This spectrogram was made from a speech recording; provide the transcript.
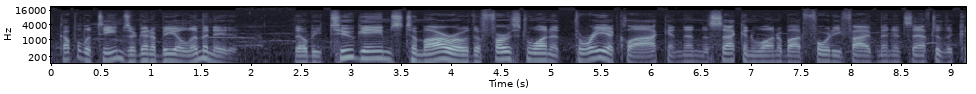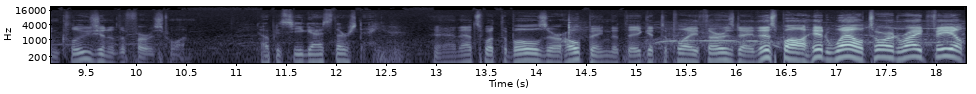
a couple of teams are going to be eliminated. There'll be two games tomorrow. The first one at 3 o'clock, and then the second one about 45 minutes after the conclusion of the first one. Hope to see you guys Thursday. And that's what the Bulls are hoping that they get to play Thursday. This ball hit well toward right field.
